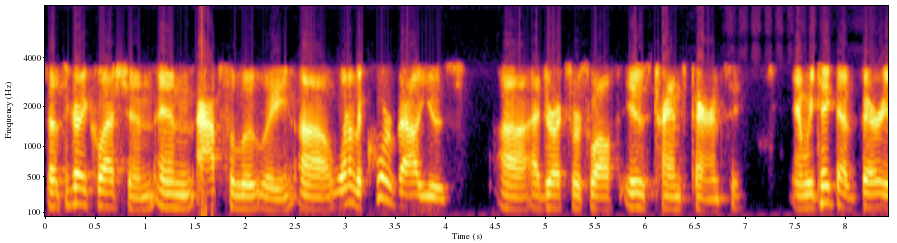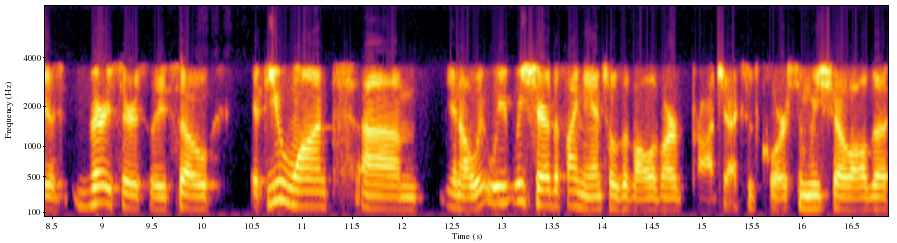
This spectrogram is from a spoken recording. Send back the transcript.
That's a great question, and absolutely, uh, one of the core values uh, at Direct Source Wealth is transparency, and we take that very very seriously. So if you want, um, you know, we, we share the financials of all of our projects, of course, and we show all the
